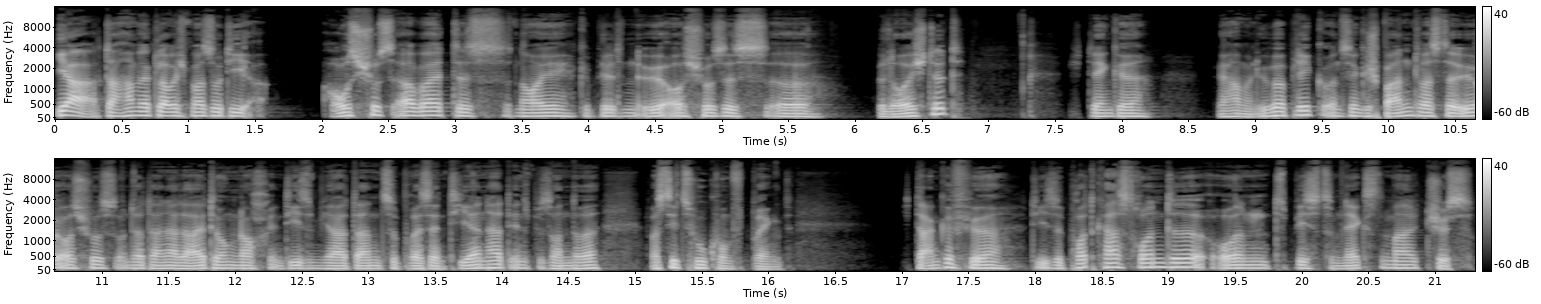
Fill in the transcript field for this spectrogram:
Ja, da haben wir, glaube ich, mal so die Ausschussarbeit des neu gebildeten Ö-Ausschusses äh, beleuchtet. Ich denke, wir haben einen Überblick und sind gespannt, was der Ö-Ausschuss unter deiner Leitung noch in diesem Jahr dann zu präsentieren hat, insbesondere was die Zukunft bringt. Danke für diese Podcast-Runde und bis zum nächsten Mal. Tschüss.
